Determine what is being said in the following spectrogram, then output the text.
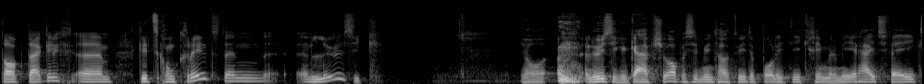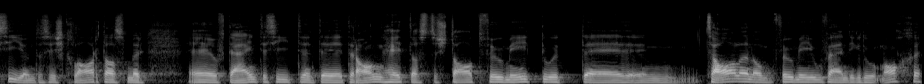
tagtäglich. Ähm, Gibt es konkret denn eine Lösung? Ja, Lösungen gäbe es schon, aber sie müssen halt wieder Politik immer mehrheitsfähig sein. Und es ist klar, dass man äh, auf der einen Seite den Drang hat, dass der Staat viel mehr tut, äh, zahlen und viel mehr Aufwendungen machen.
